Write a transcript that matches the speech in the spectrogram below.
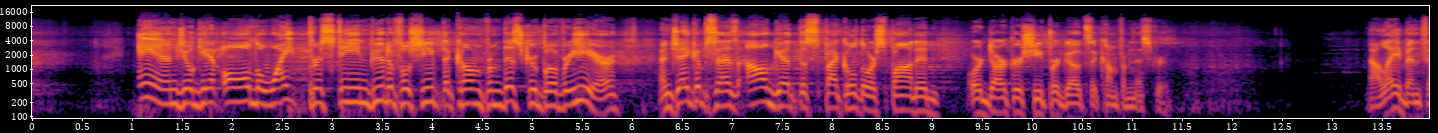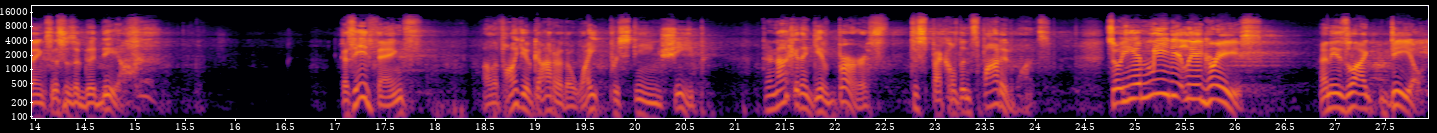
and you'll get all the white, pristine, beautiful sheep that come from this group over here. And Jacob says, I'll get the speckled or spotted or darker sheep or goats that come from this group. Now, Laban thinks this is a good deal. Because he thinks, well, if all you got are the white, pristine sheep, they're not going to give birth to speckled and spotted ones. So he immediately agrees. And he's like, deal.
